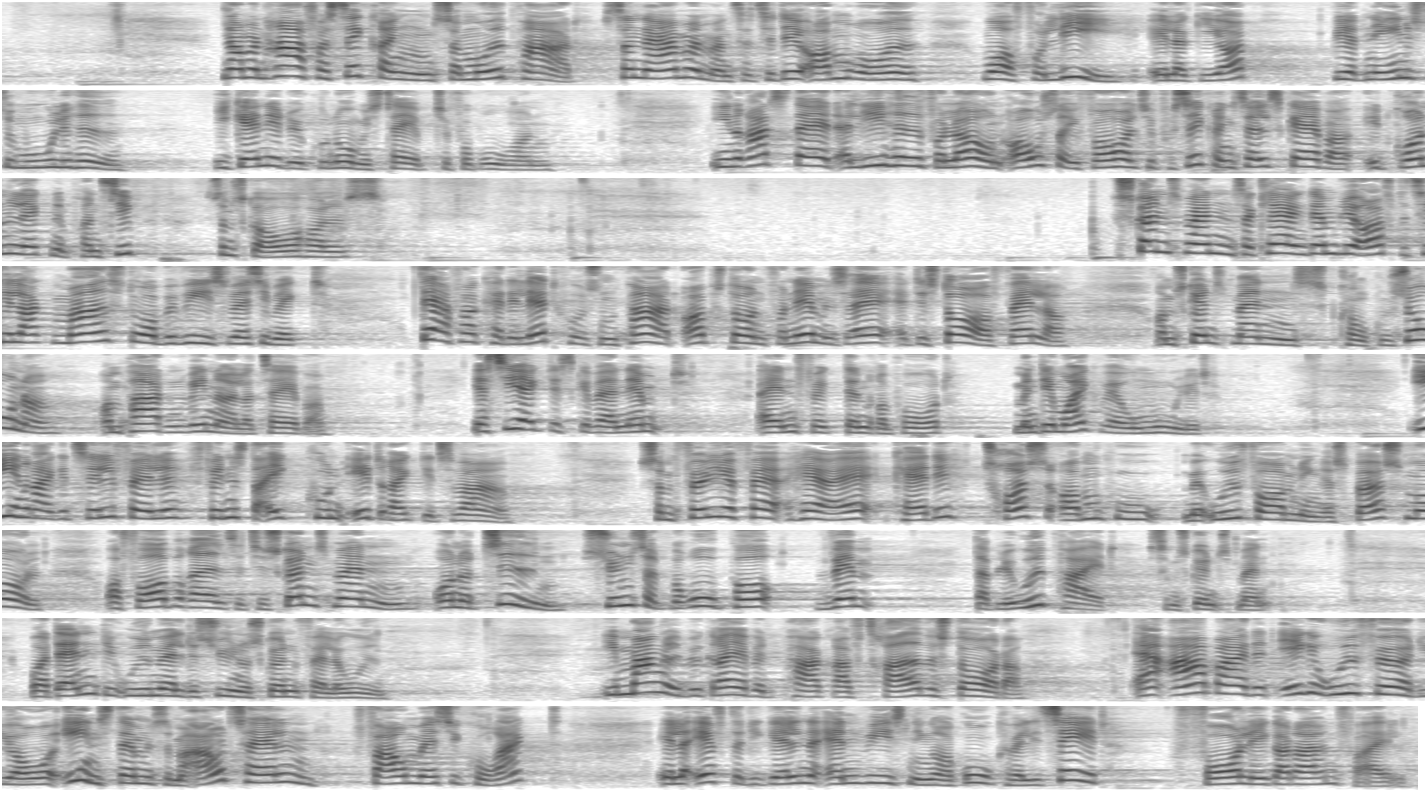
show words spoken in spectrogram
Når man har forsikringen som modpart, så nærmer man sig til det område, hvor forlig eller give op bliver den eneste mulighed. Igen et økonomisk tab til forbrugeren. I en retsstat er lighed for loven også i forhold til forsikringsselskaber et grundlæggende princip, som skal overholdes. Skønsmandens erklæring den bliver ofte tillagt meget stor bevismæssig vægt. Derfor kan det let hos en part opstå en fornemmelse af, at det står og falder om skønsmandens konklusioner, om parten vinder eller taber. Jeg siger ikke, det skal være nemt at anfægte den rapport, men det må ikke være umuligt. I en række tilfælde findes der ikke kun ét rigtigt svar. Som følge heraf kan det, trods omhu med udformning af spørgsmål og forberedelse til skønsmanden, under tiden synes at bero på, hvem der blev udpeget som skønsmand. Hvordan det udmeldte syn og skøn falder ud. I mangelbegrebet paragraf 30 står der, er arbejdet ikke udført i overensstemmelse med aftalen, fagmæssigt korrekt, eller efter de gældende anvisninger og god kvalitet, foreligger der en fejl.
